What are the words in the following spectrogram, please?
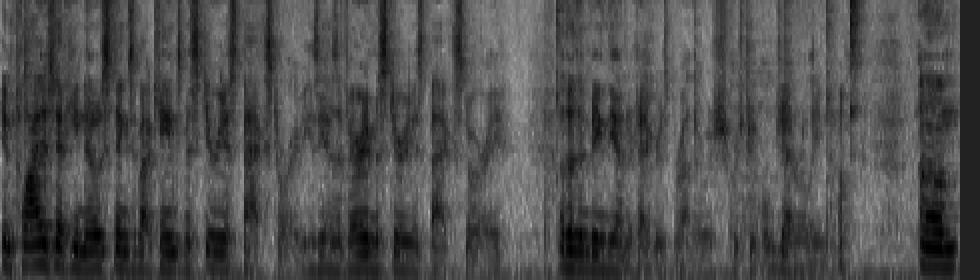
implies that he knows things about Kane's mysterious backstory because he has a very mysterious backstory, other than being the Undertaker's brother, which which people generally know. Um,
